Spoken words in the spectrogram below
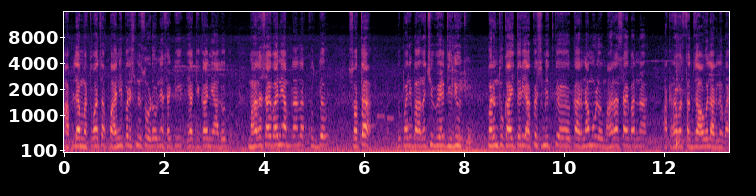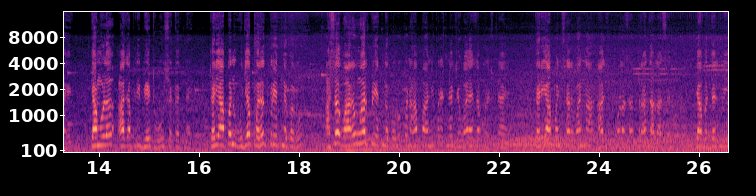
आपल्या महत्त्वाचा पाणी प्रश्न सोडवण्यासाठी या ठिकाणी आलो होतो. महाराज साहेबांनी आपल्याला खुद्द स्वतः दुपारी बाराची वेळ दिली होती. परंतु काहीतरी आकस्मिक कारणामुळं महाराज साहेबांना अकरा वाजता जावं लागलं बाहेर. त्यामुळं आज आपली भेट होऊ शकत नाही. तरी आपण उद्या परत प्रयत्न करू. असं वारंवार प्रयत्न करू पण हा पाणी प्रश्न जिव्हाळ्याचा प्रश्न आहे. तरी आपण सर्वांना आज थोडासा त्रास झाला असेल त्याबद्दल मी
